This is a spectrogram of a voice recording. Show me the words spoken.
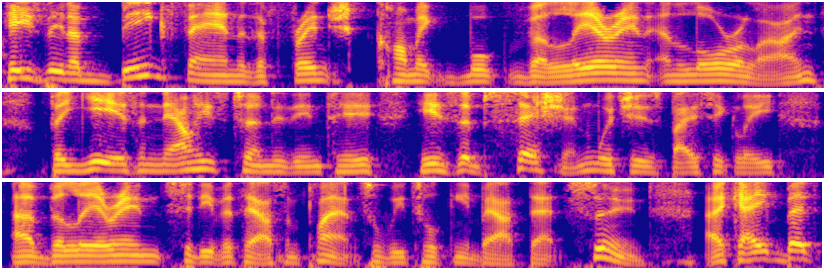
He's been a big fan of the French comic book Valerian and Laureline for years, and now he's turned it into his obsession, which is basically uh, Valerian City of a Thousand Planets. We'll be talking about that soon. Okay, but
